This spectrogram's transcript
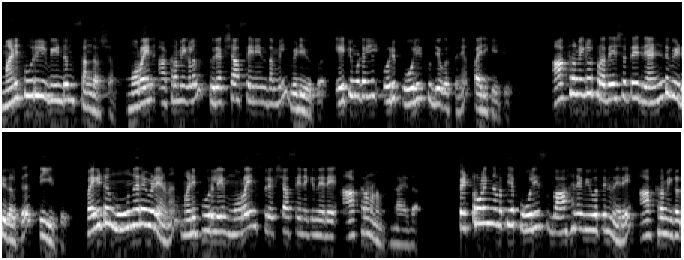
മണിപ്പൂരിൽ വീണ്ടും സംഘർഷം. മൊറൈൻ ആക്രമികളും സുരക്ഷാ സേനയും തമ്മിൽ വെടിവെപ്പ് ഏറ്റുമുട്ടലിൽ ഒരു പോലീസ് ഉദ്യോഗസ്ഥന് പരിക്കേറ്റു. ആക്രമികൾ പ്രദേശത്തെ രണ്ട് വീടുകൾക്ക് തീയിട്ടു. വൈകിട്ട് മൂന്നരയോടെയാണ് മണിപ്പൂരിലെ മൊറൈൻ സുരക്ഷാ സേനയ്ക്ക് നേരെ ആക്രമണം ഉണ്ടായത്. പെട്രോളിംഗ് നടത്തിയ പോലീസ് വാഹന വ്യൂഹത്തിന് നേരെ ആക്രമികൾ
